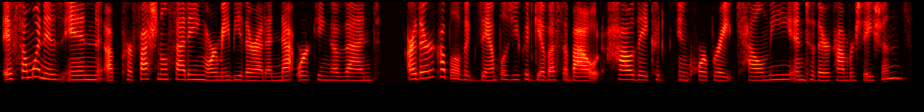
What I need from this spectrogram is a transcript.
If someone is in a professional setting or maybe they're at a networking event, are there a couple of examples you could give us about how they could incorporate Tell Me into their conversations?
